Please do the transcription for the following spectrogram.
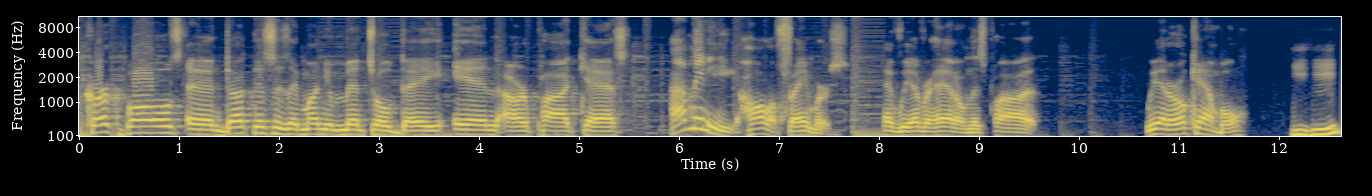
Kirk Bohls. And Duck, this is a monumental day in our podcast. How many Hall of Famers have we ever had on this pod? We had Earl Campbell, Mm-hmm.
